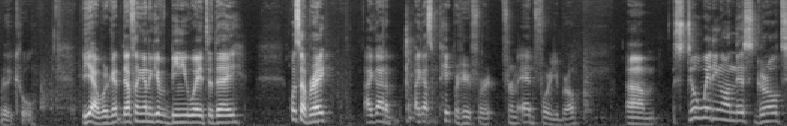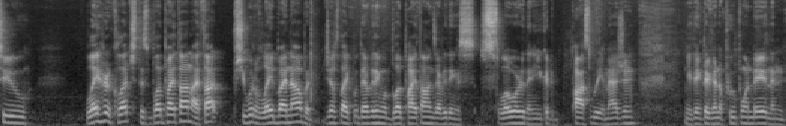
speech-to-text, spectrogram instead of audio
really cool. But yeah, we're definitely gonna give a beanie away today. What's up, Ray? I got a I got some paper here for from Ed for you, bro. Um, still waiting on this girl to lay her clutch, this blood python. I thought she would have laid by now, but just like with everything with blood pythons, everything is slower than you could possibly imagine. You think they're gonna poop one day, and then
